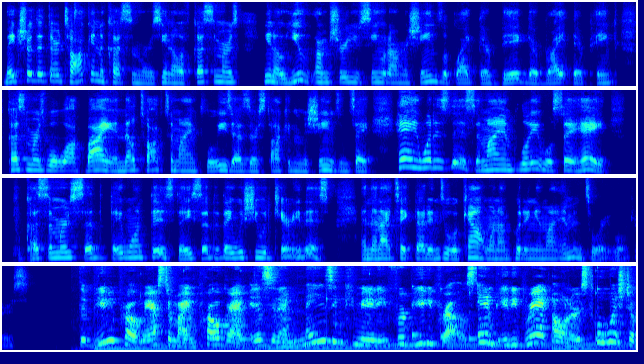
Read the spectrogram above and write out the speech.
make sure that they're talking to customers. You know if customers you know you i'm sure you've seen what our machines look like. They're big they're bright they're pink. Customers will walk by and they'll talk to my employees as they're stocking the machines and say hey what is this? And my employee will say hey customers said that they want this. They said that they wish you would carry this. And then i take that into account when i'm putting in my inventory orders the Beauty Pro Mastermind program is an amazing community for beauty pros and beauty brand owners who wish to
